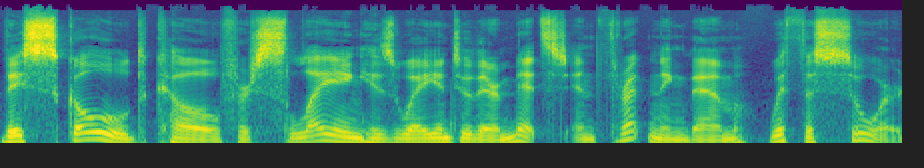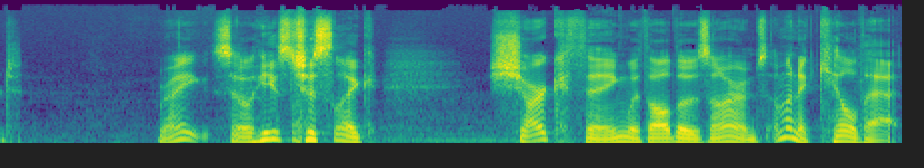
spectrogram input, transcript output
They scold Kull for slaying his way into their midst and threatening them with the sword. Right? So he's just like, shark thing with all those arms. I'm going to kill that.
